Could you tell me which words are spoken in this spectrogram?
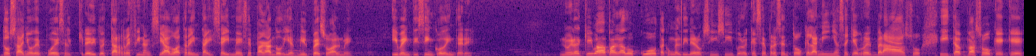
Dos años después el crédito está refinanciado a 36 meses pagando 10 mil pesos al mes y 25 de interés. No era el que iba a pagar dos cuotas con el dinero, sí, sí, pero es que se presentó que la niña se quebró el brazo y pasó que, que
